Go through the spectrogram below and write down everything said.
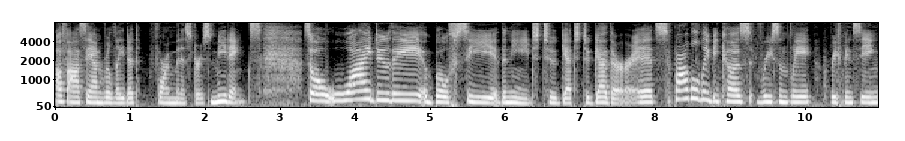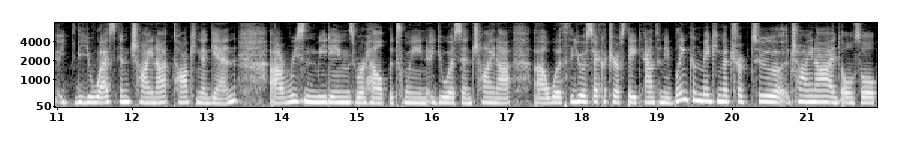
of ASEAN related foreign ministers' meetings. So, why do they both see the need to get together? It's probably because recently we've been seeing the US and China talking again. Uh, recent meetings were held between US and China, uh, with US Secretary of State Antony Blinken making a trip to China and also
